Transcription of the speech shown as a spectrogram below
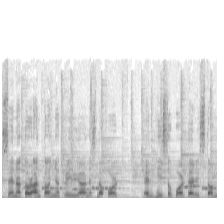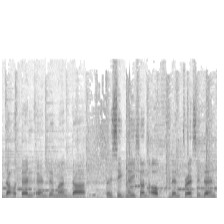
Senator Antonio Trillanes IV and his supporters stormed the hotel and demanded the resignation of then President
